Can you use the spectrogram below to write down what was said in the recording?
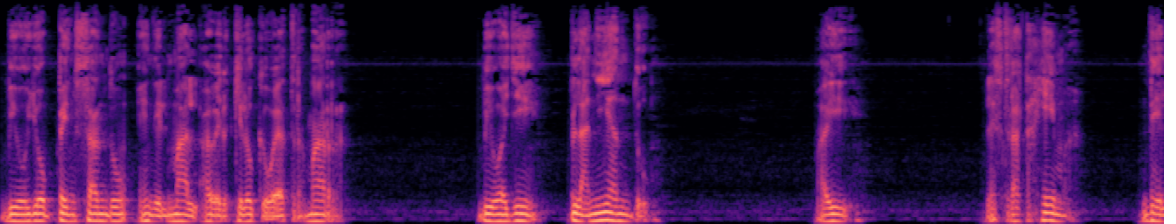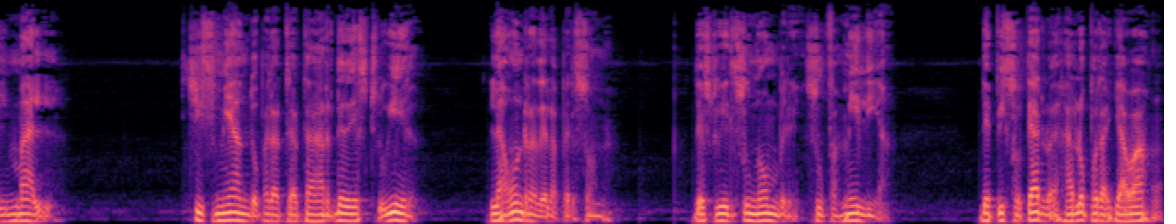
vivo yo pensando en el mal, a ver qué es lo que voy a tramar. Vivo allí planeando. Ahí, la estratagema del mal, chismeando para tratar de destruir la honra de la persona, destruir su nombre, su familia, de pisotearlo, dejarlo por allá abajo.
